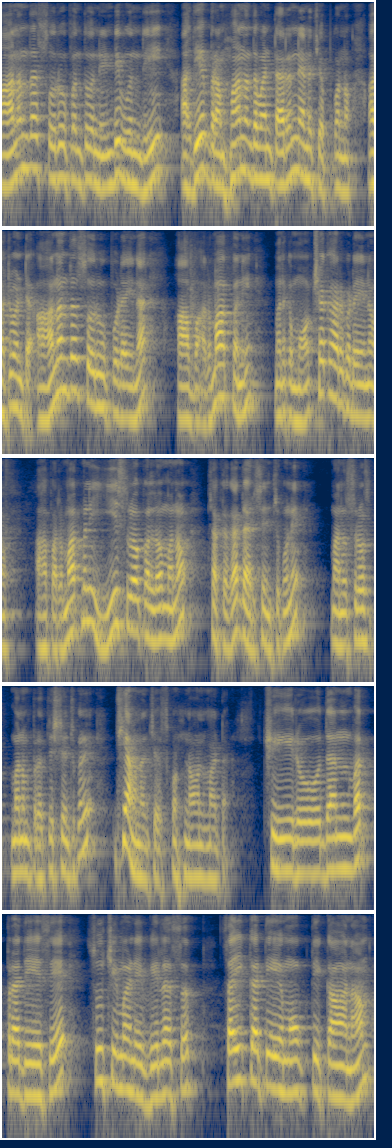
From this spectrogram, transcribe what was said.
ఆనంద స్వరూపంతో నిండి ఉంది. అదే బ్రహ్మానందం అంటారని నేను చెప్పుకున్నాం. అటువంటి ఆనంద స్వరూపుడైన ఆ పరమాత్మని మనకు మోక్షకారకుడైన ఆ పరమాత్మని ఈ శ్లోకంలో మనం చక్కగా దర్శించుకుని మనసులో మనం ప్రతిష్ఠించుకుని ధ్యానం చేసుకుంటున్నాం అన్నమాట. క్షీరోదన్వత్ ప్రదేశే శుచిమణి విలసత్ సైకతే మౌక్తికానాం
